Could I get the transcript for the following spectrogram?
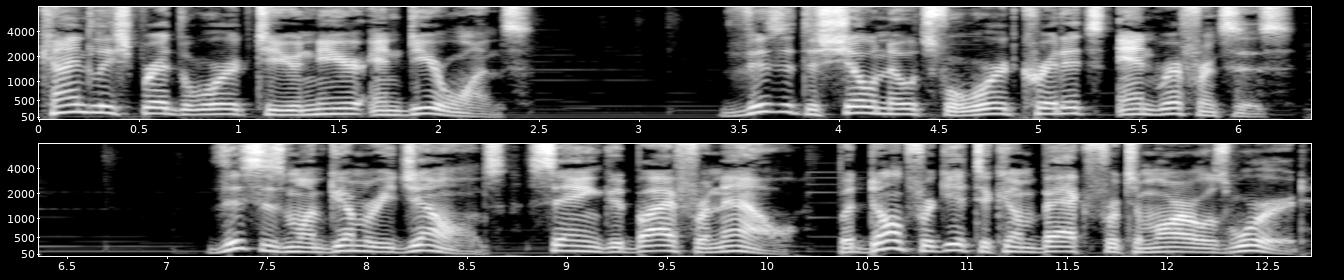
kindly spread the word to your near and dear ones. Visit the show notes for word credits and references. This is Montgomery Jones saying goodbye for now but don't forget to come back for tomorrow's word.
